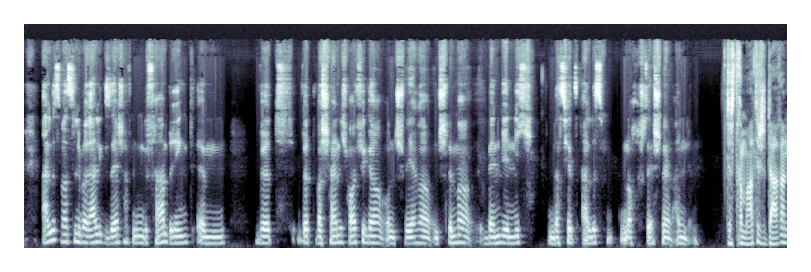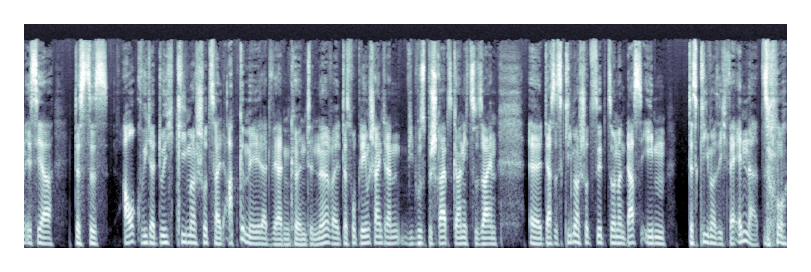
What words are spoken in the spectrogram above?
alles, was liberale Gesellschaften in Gefahr bringt, ähm, wird, wird wahrscheinlich häufiger und schwerer und schlimmer, wenn wir nicht das jetzt alles noch sehr schnell einnehmen. Das Dramatische daran ist ja, dass das auch wieder durch Klimaschutz halt abgemildert werden könnte, ne? Weil das Problem scheint ja dann, wie du es beschreibst, gar nicht zu sein, äh, dass es Klimaschutz gibt, sondern dass eben das Klima sich verändert so,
